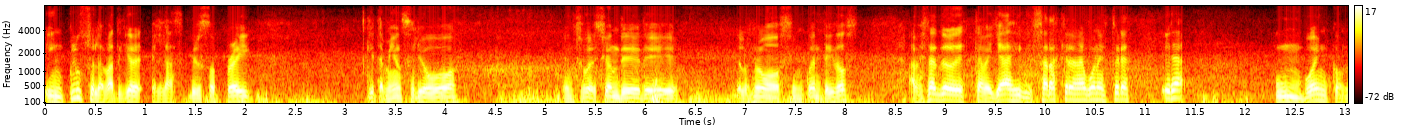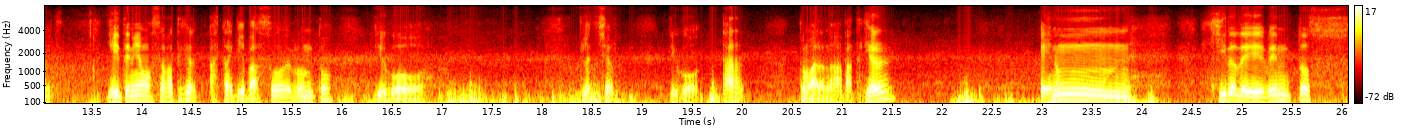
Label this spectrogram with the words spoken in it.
Incluso la Batgirl en las Birds of Prey, que también salió en su versión de, de, los nuevos 52, a pesar de lo descabelladas y bizarras que eran algunas historias, era un buen cómic. Y ahí teníamos a Batgirl hasta que pasó de pronto, llegó Fletcher, llegó Tar, tomaron a Batgirl en un giro de eventos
